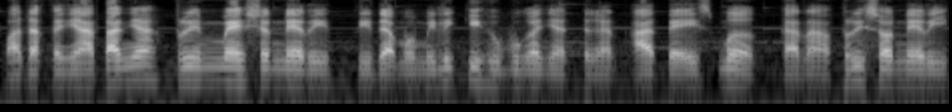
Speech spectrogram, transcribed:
Pada kenyataannya, Freemasonry tidak memiliki hubungannya dengan ateisme karena Freemasonry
